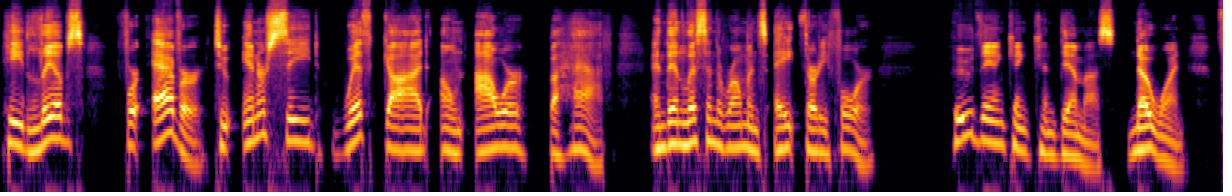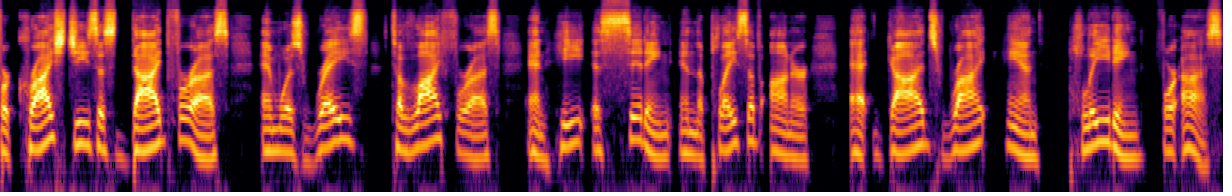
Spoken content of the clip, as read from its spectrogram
He lives forever to intercede with God on our behalf." And then listen to Romans 8:34. Who then can condemn us? No one. For Christ Jesus died for us and was raised to life for us, and he is sitting in the place of honor at God's right hand, pleading for us.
